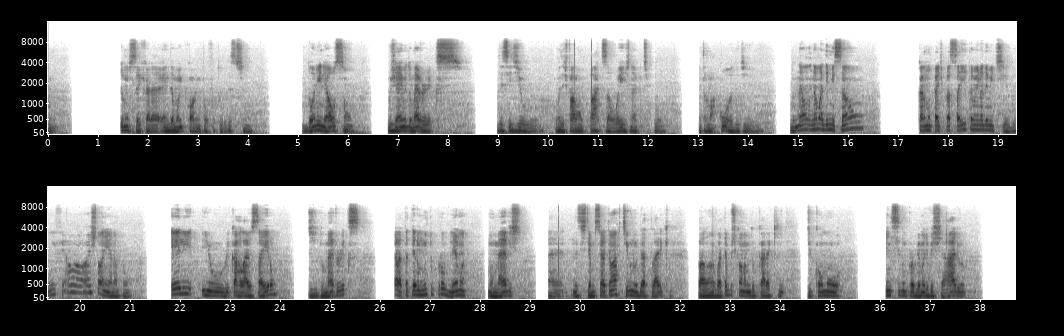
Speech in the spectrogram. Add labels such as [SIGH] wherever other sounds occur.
Eu não sei, cara. Ainda é uma incógnita o futuro desse time. Donnie Nelson, o GM do Mavericks, decidiu, como eles falam, parts always, né? Tipo, entrou num acordo de. Não, não uma demissão, cara não pede para sair também não é demitido. Enfim, é uma, uma historinha, né, pô? Ele e o Rick Carlisle saíram de, do Mavericks. Cara, tá tendo muito problema no Mavis é, nesses tempos. Saiu até um artigo no The Athletic falando, vou até buscar o nome do cara aqui, de como tem sido um problema de vestiário.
